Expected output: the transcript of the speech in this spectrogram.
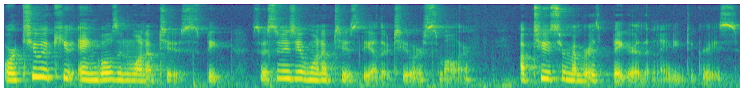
or two acute angles and one obtuse. So as soon as you have one obtuse, the other two are smaller. Obtuse, remember, is bigger than 90 degrees.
